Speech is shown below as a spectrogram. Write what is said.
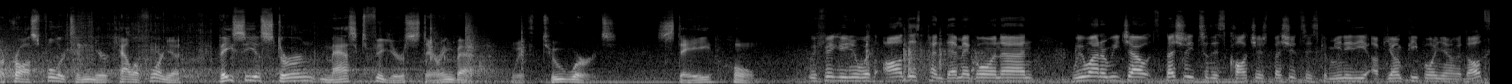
across Fullerton near California, they see a stern, masked figure staring back with two words stay home. We figure, you know, with all this pandemic going on, we want to reach out, especially to this culture, especially to this community of young people and young adults.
